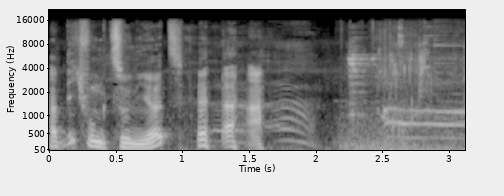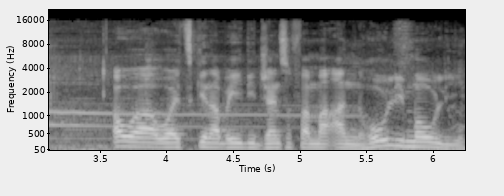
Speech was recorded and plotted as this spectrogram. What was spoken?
Hat nicht funktioniert. Aua, oh, jetzt gehen aber hier die Gens auf einmal an. Holy moly.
